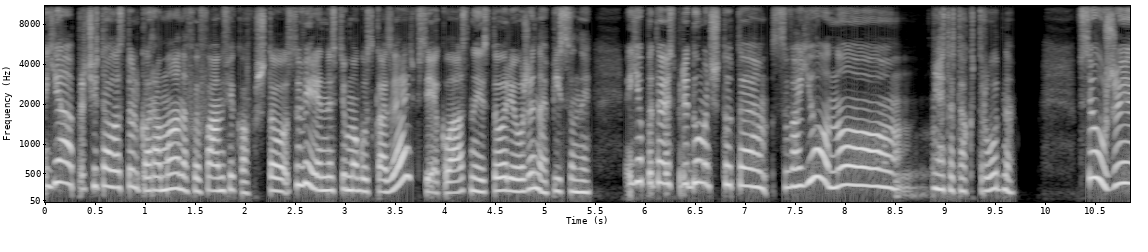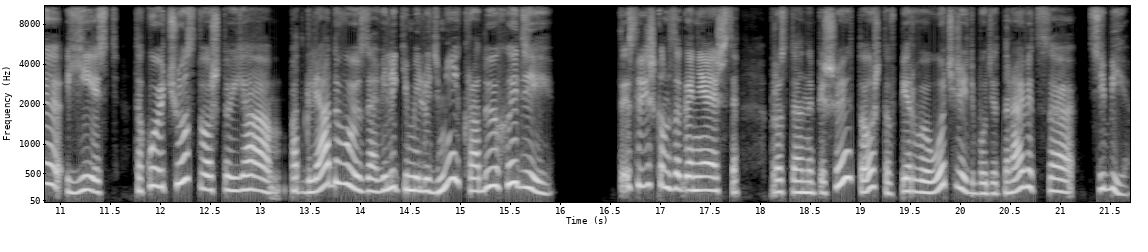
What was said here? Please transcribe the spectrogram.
Я прочитала столько романов и фанфиков, что с уверенностью могу сказать, все классные истории уже написаны. Я пытаюсь придумать что-то свое, но это так трудно. Все уже есть. Такое чувство, что я подглядываю за великими людьми и краду их идеи. Ты слишком загоняешься. Просто напиши то, что в первую очередь будет нравиться тебе.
